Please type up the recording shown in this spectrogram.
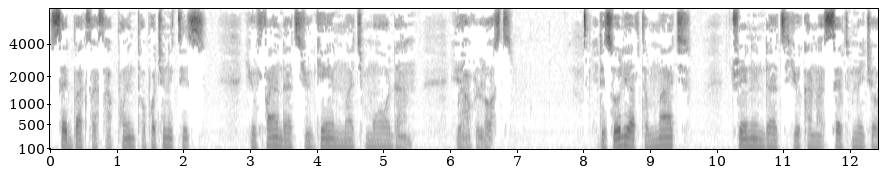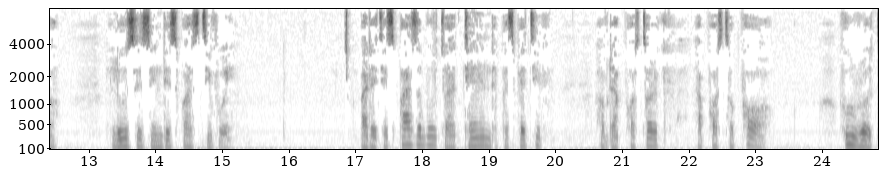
setbacks as a point opportunities, you find that you gain much more than you have lost. It is only after much training that you can accept major losses in this positive way. But it is possible to attain the perspective of the apostolic Apostle Paul, who wrote,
